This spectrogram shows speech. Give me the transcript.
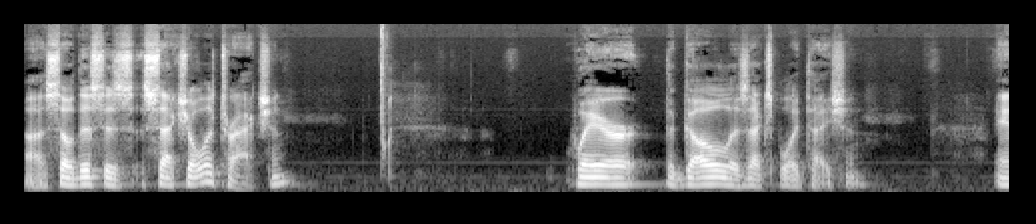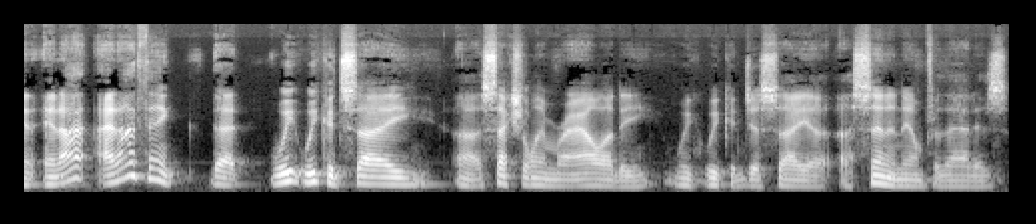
Uh, so this is sexual attraction, where the goal is exploitation, and and I and I think that we we could say uh, sexual immorality. We we could just say a, a synonym for that is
